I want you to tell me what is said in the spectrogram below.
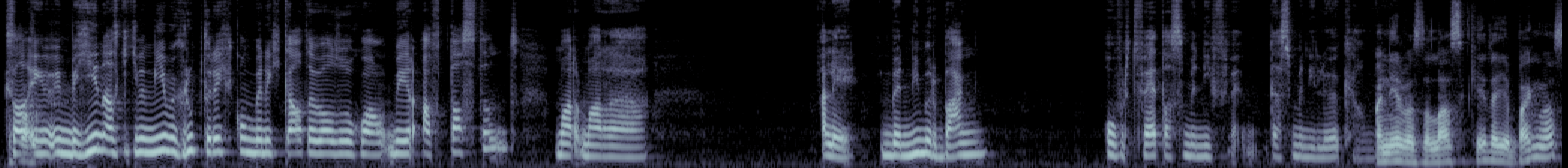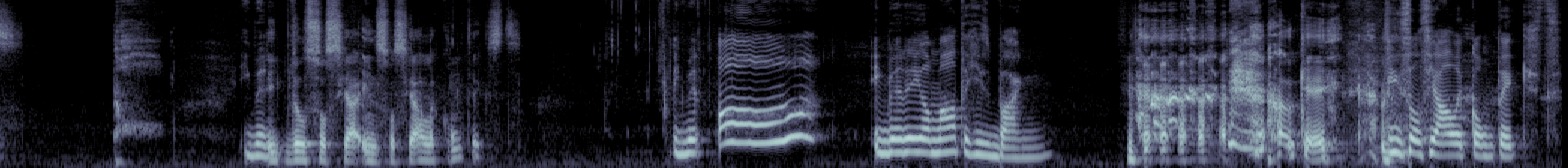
Ik zal, in, in het begin, als ik in een nieuwe groep terechtkom, ben ik altijd wel zo wat meer aftastend. Maar, maar eh, allee, ik ben niet meer bang over het feit dat ze me niet, dat ze me niet leuk gaan. Wanneer was de laatste keer dat je bang was? Ik ben, Ik bedoel socia in sociale context. Ik ben... Oh, ik ben regelmatig eens bang. Oké. In sociale context.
